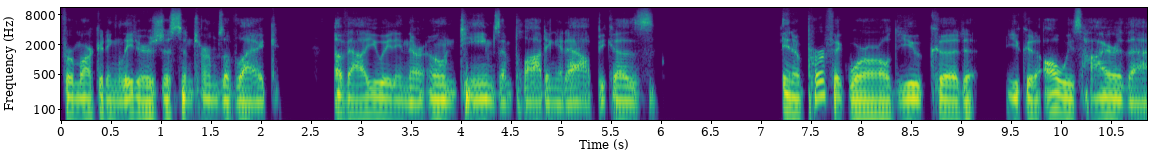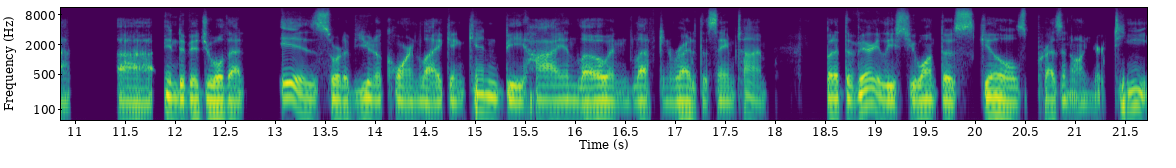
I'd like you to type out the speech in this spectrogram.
for marketing leaders just in terms of like evaluating their own teams and plotting it out because in a perfect world you could you could always hire that uh, individual that is sort of unicorn like and can be high and low and left and right at the same time but at the very least you want those skills present on your team.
